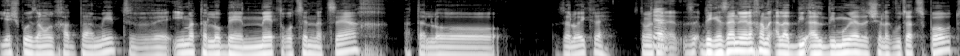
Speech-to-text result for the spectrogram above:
יש פה הזדמנות חד פעמית, ואם אתה לא באמת רוצה לנצח, אתה לא... זה לא יקרה. זאת אומרת, כן. זה, בגלל זה אני הולך על, הד- על דימוי הזה של הקבוצת ספורט,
